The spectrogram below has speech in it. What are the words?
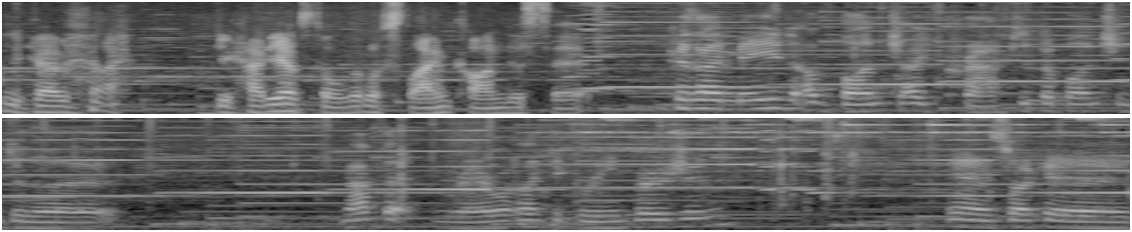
You have, dude, how do you have so little slime condensate? Because I made a bunch, I crafted a bunch into the. Not that rare one, like the green version. And so I could.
